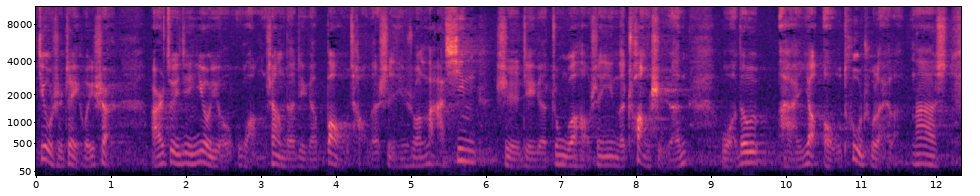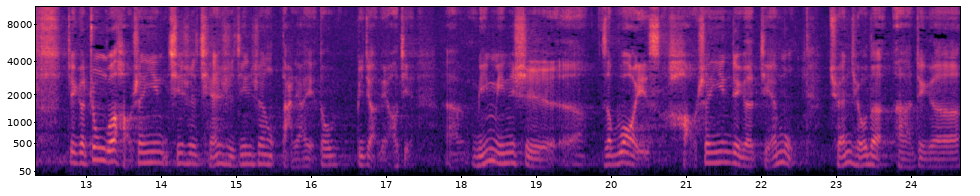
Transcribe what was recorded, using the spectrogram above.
就是这回事儿。而最近又有网上的这个爆炒的事情，说那新是这个《中国好声音》的创始人，我都啊要呕吐出来了。那这个《中国好声音》其实前世今生大家也都比较了解，啊，明明是《The Voice》好声音这个节目，全球的啊这个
